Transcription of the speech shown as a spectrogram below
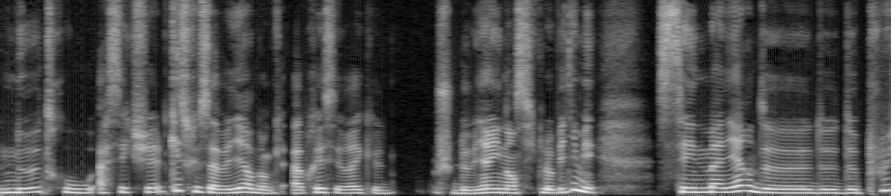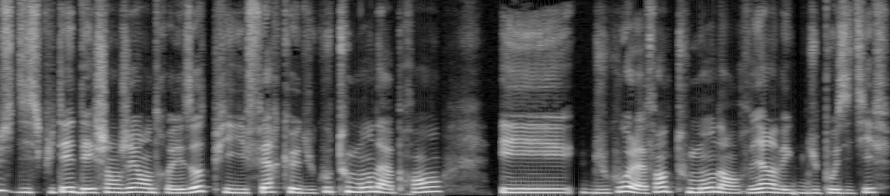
neutre ou asexuel. Qu'est-ce que ça veut dire? Donc après, c'est vrai que je deviens une encyclopédie, mais c'est une manière de, de, plus discuter, d'échanger entre les autres, puis faire que du coup tout le monde apprend et du coup à la fin tout le monde en revient avec du positif.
